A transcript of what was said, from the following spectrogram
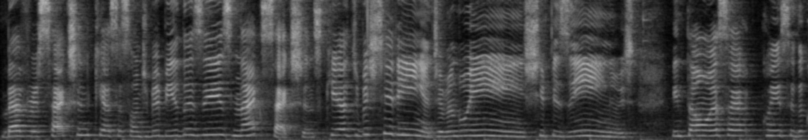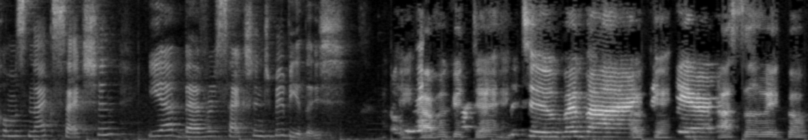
Beverage section, que é a seção de bebidas, e snack sections, que é de besteirinha, de amendoim, chipzinhos. Então, essa é conhecida como snack section e a beverage section de bebidas. Okay, have a good day. You too. Bye bye. Okay. Take care. Hasta luego.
